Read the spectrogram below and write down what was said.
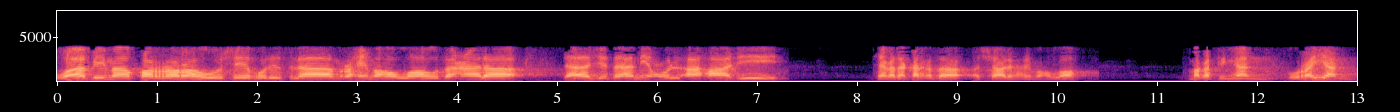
wa bima qarrarahu Syekhul Islam rahimahullah taala tajtami'ul ahadith. Saya katakan kata Syarih rahimahullah maka dengan uraian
